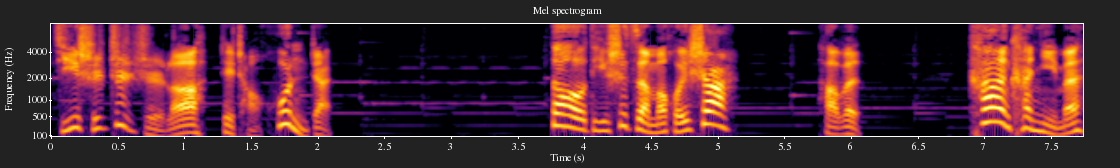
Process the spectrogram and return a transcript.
及时制止了这场混战。到底是怎么回事儿？他问：“看看你们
